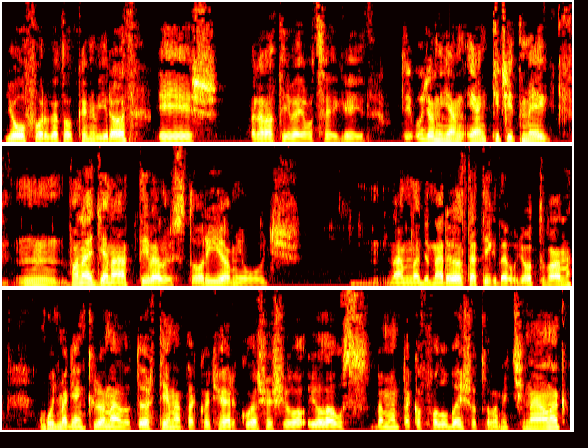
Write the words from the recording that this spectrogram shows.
jó forgatókönyvírót, és relatíve jó cégeit. Ugyanilyen ilyen kicsit még mm, van egy ilyen áttévelő sztori, ami úgy nem nagyon erőltetik, de úgy ott van. Amúgy meg ilyen különálló történetek, hogy Herkules és Jolaus bementek a faluba, és ott valamit csinálnak.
